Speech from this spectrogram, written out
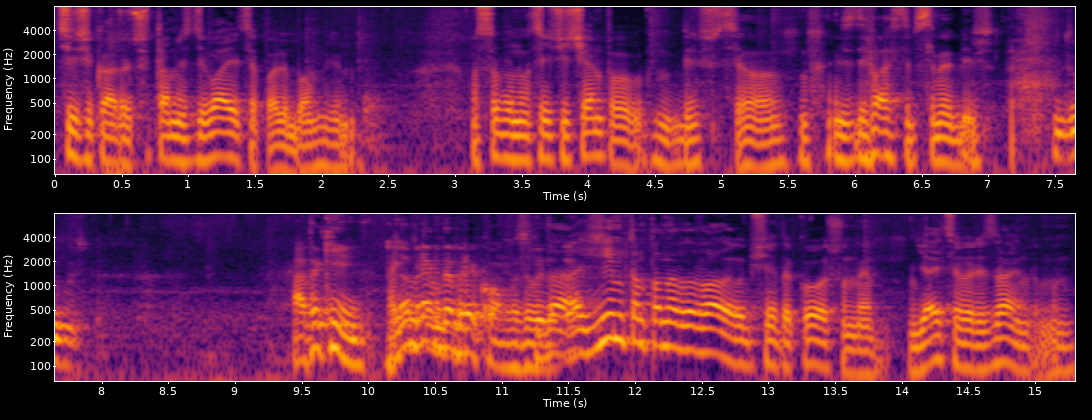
Ці ж кажуть, що там здіваються по-любому. Особливо цей Чеченко більш всього здівається всіми більше. Думаєш? А такий їм добряк там- добряком з виду, Да, так? їм там понавливали взагалі такого, що ми яйця вирізаємо. Там,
